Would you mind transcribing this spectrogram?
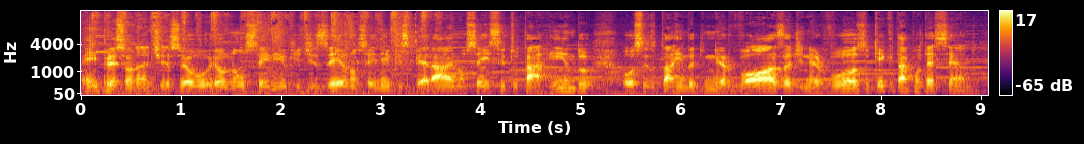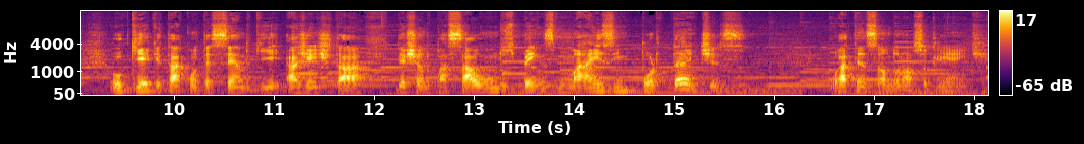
É impressionante isso. Eu, eu não sei nem o que dizer, eu não sei nem o que esperar, eu não sei se tu tá rindo ou se tu tá rindo de nervosa, de nervoso. O que que tá acontecendo? O que que tá acontecendo que a gente está deixando passar um dos bens mais importantes? A atenção do nosso cliente.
